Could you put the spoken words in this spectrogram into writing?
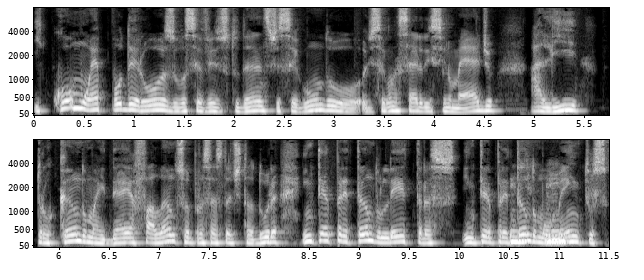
E como é poderoso você ver estudantes de segundo de segunda série do ensino médio ali trocando uma ideia, falando sobre o processo da ditadura, interpretando letras, interpretando Perfeito. momentos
